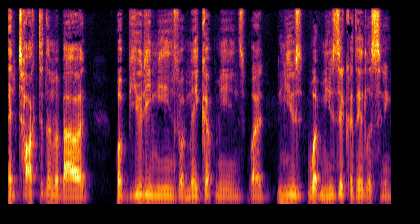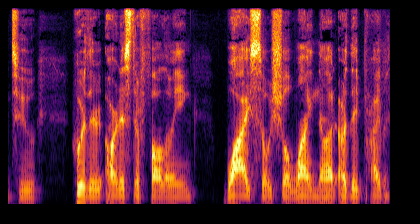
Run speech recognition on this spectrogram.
and talk to them about what beauty means, what makeup means, what music, what music are they listening to, who are their artists they're following, why social, why not, are they private?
